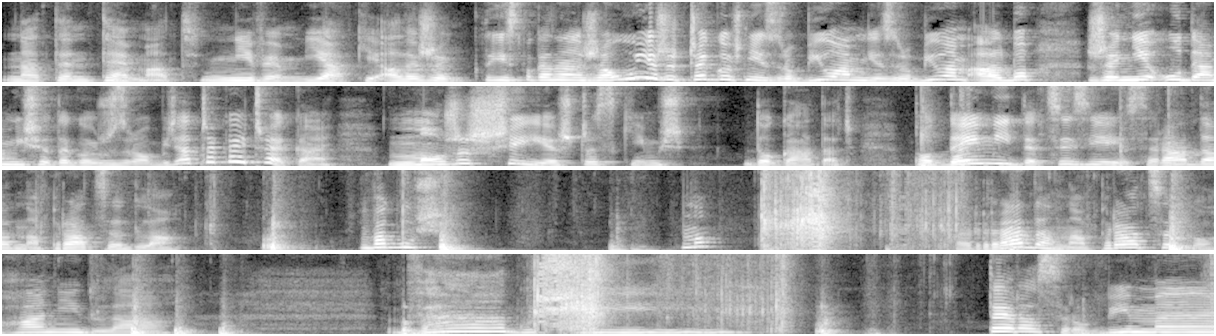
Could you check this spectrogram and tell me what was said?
na ten temat. Nie wiem jaki, ale że jest pokazane, żałuję, że czegoś nie zrobiłam, nie zrobiłam, albo że nie uda mi się tego już zrobić. A czekaj, czekaj. Możesz się jeszcze z kimś dogadać. Podejmij decyzję, jest rada na pracę dla Wagusi. No. Rada na pracę, kochani, dla Wagusi. Teraz robimy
